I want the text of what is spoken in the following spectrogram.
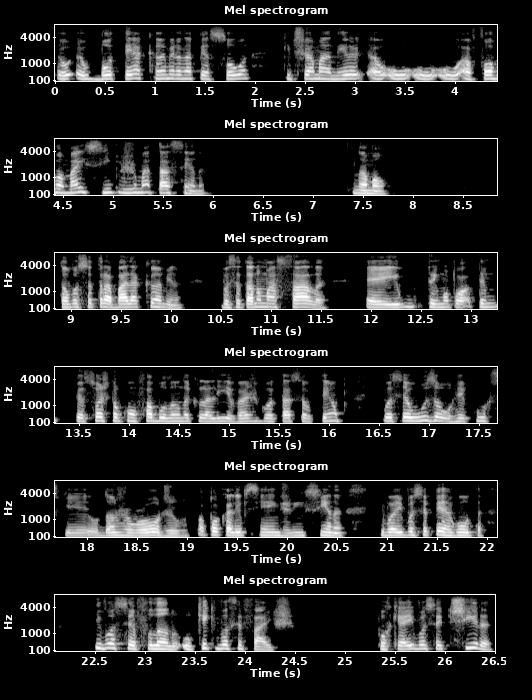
eu, eu, botei a câmera na pessoa que tinha a maneira, a, o, a forma mais simples de matar a cena. Na mão. Então você trabalha a câmera. Você está numa sala é, e tem, uma, tem pessoas que estão confabulando aquilo ali, vai esgotar seu tempo, você usa o recurso que o Dungeon Road, o Apocalipse Engine ensina, e aí você pergunta, e você, fulano, o que, que você faz? Porque aí você tira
